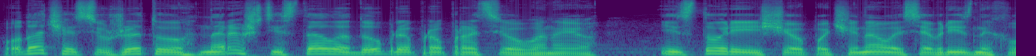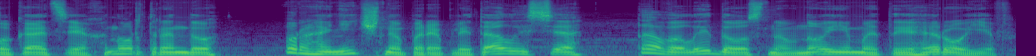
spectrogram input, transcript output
Подача сюжету нарешті стала добре пропрацьованою. Історії, що починалися в різних локаціях Нортренду, органічно перепліталися та вели до основної мети героїв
